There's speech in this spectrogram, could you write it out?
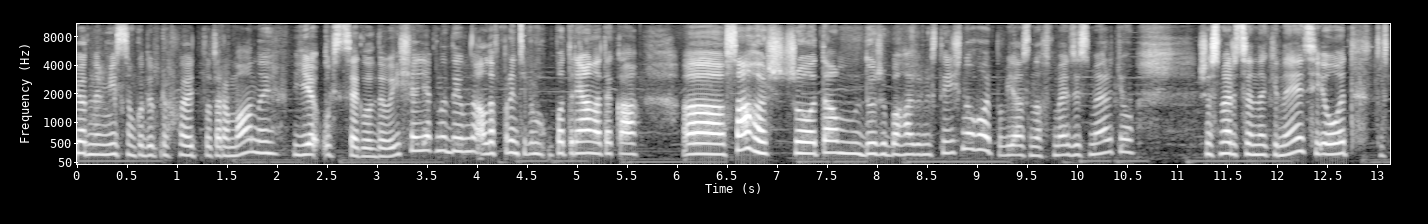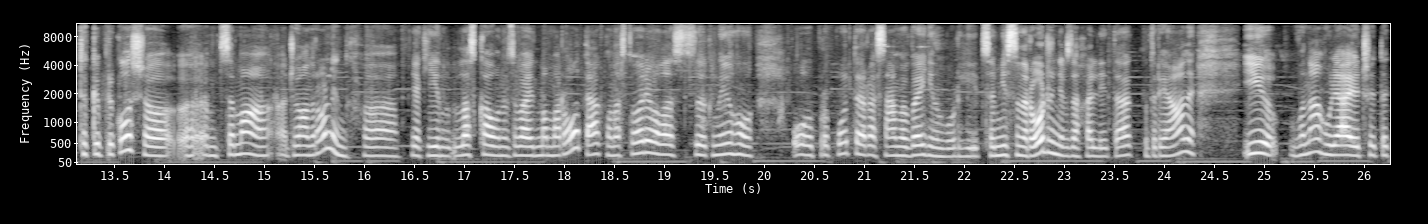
Ще одним місцем, куди приходять потарамани, є ось це кладовище, як не дивно. Але в принципі Патріана така е, сага, що там дуже багато містичного і пов'язано зі смертю. Що смерть це не кінець, і от такий прикол, що е, сама Джоан Ролінг, е, як її ласкаво називають Мама Ро, так вона створювала книгу про Поттера саме в Едінбургі. Це місце народження взагалі, так, Потріани. І вона, гуляючи так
